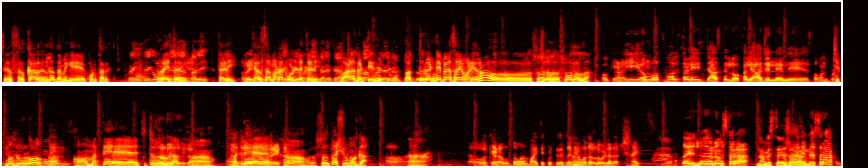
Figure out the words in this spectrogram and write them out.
ಸೇಲ್ ಸರ್ಕಾರದಿಂದ ನಮಗೆ ಕೊಡ್ತಾರೆ. ರೈತರಿಗೆ ತಳಿ. ಕೆಲಸ ಮಾಡಕ್ ಒಳ್ಳೆ ತಳಿ. ಬಹಳ ಗಟ್ಟಿ ಇದೆ. ಹತ್ತು ಗಂಟೆ ಬೇಸಾಯ ಮಾಡಿದ್ರು ಸೋಲಲ್ಲ. ಓಕೆ ಅಣ್ಣ ಈ ಅಮೃತ್ ಮಾಲ್ ತಳಿ ಜಾಸ್ತಿ ಲೋಕಲ್ ಯಾವ ಜಿಲ್ಲೆಯಲ್ಲಿ ಸಂಬಂಧ ಚಿಕ್ಕಮಂಗ್ಳೂರು ಮತ್ತೆ ಚಿತ್ರದುರ್ಗ. ಹಾ ಮತ್ತೆ ಸ್ವಲ್ಪ ಶಿವಮೊಗ್ಗ. ಹಾ. ಓಕೆ ಅಣ್ಣ ಉತ್ತಮವಾದ ಮಾಹಿತಿ ಕೊಡ್ತೀರಾ ಧನ್ಯವಾದಗಳು ಒಳ್ಳೆದಾಗ್ಲಿ. ಆಯ್ತು. ನಮಸ್ಕಾರ. ನಮಸ್ತೆ ಸರ್. ನಿಮ್ಮ ಹೆಸರು?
